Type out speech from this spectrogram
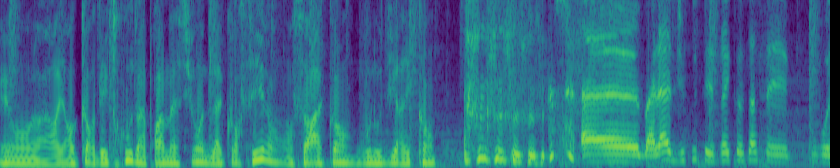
Et alors, il y a encore des trous dans la programmation de la coursive. On saura quand Vous nous direz quand euh, bah là, du coup, c'est vrai que ça, c'est pour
